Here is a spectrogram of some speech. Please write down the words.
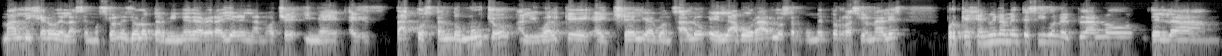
más ligero de las emociones. Yo lo terminé de ver ayer en la noche y me está costando mucho, al igual que a Excel y a Gonzalo, elaborar los argumentos racionales, porque genuinamente sigo en el plano de la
